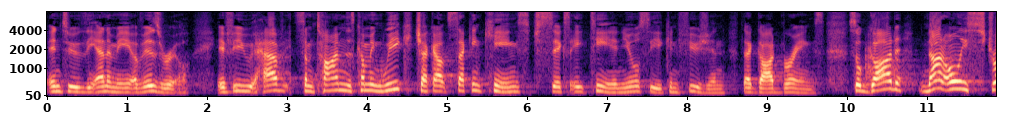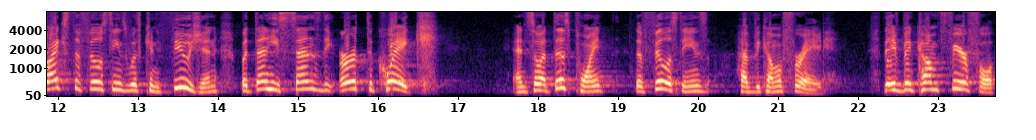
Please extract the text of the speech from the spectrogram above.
into the enemy of Israel. If you have some time this coming week, check out 2 Kings 6:18 and you'll see confusion that God brings. So God not only strikes the Philistines with confusion, but then he sends the earth to quake. And so at this point, the Philistines have become afraid. They've become fearful.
